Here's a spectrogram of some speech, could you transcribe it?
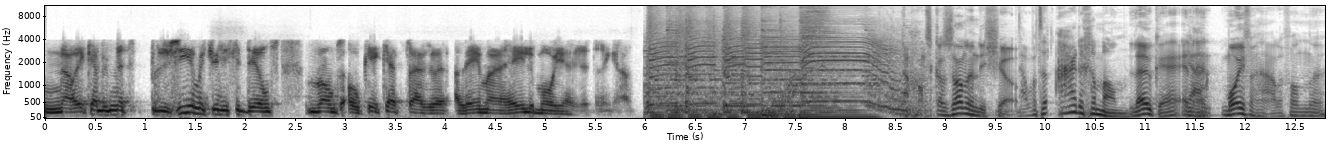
Nou, ik heb het met plezier met jullie gedeeld, want ook ik heb daar eh, alleen maar hele mooie herinneringen aan. Nou, Hans Kazan in de show. Nou, wat een aardige man. Leuk hè? En, Ja. en mooie verhalen van... eh, van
